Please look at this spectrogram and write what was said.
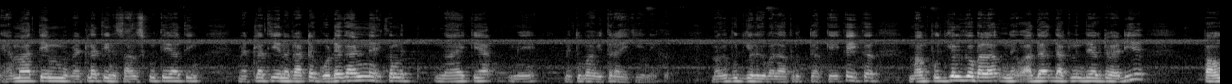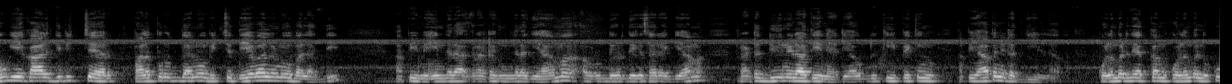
හැමතින්ම වැටලා තියෙන සංස්කෘතිය අතින් වැටලා තියෙන රට ගොඩ ගන්න එකම නායකයා මේ මෙතුමා විතරයි කියන එක. මගේ පුද්ගලික බලාපොරොත්තුවක් ඒක ඒක මම පුද්ගලික බල අද දකින්න දෙයකට වැඩිය පහුගිය කාලේ තිබිච්ච පළපුරුද්ද අනුව විච්ච දේවල් අනුව බලද්දී අපි මෙහින්දලා රටක ඉඳලා ගියාම අවුරුදු දෙක දෙක සැරයක් ගියාම රට දියුණුලා තියෙන හැටි අවුරුදු කීපකින් අපි යාපනයටත් ගිහිල්ලා කොළඹට දැක්කම කොළඹ ලොකු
